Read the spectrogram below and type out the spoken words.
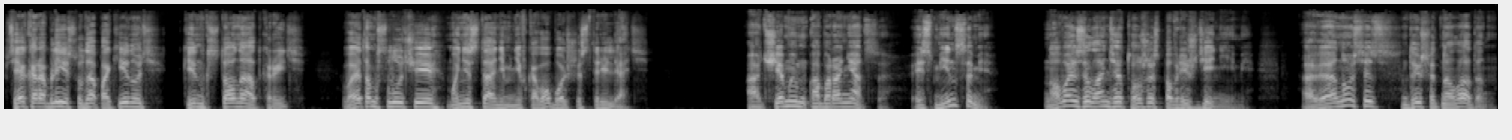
Все корабли и суда покинуть, Кингстона открыть. В этом случае мы не станем ни в кого больше стрелять». А чем им обороняться? Эсминцами? Новая Зеландия тоже с повреждениями. Авианосец дышит на ладан,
